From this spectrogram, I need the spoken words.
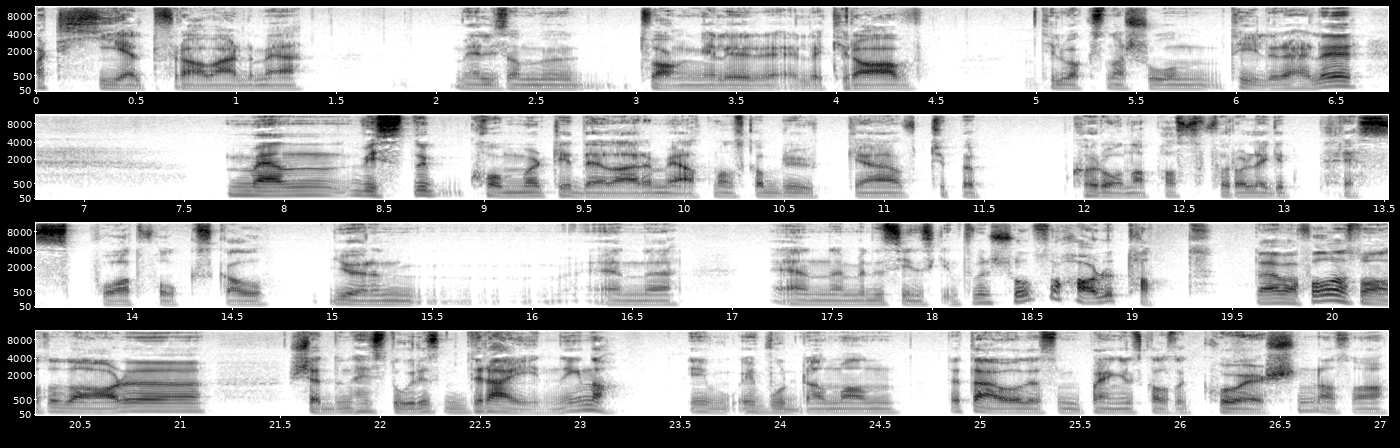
vært helt fraværende med, med liksom tvang eller, eller, krav til vaksinasjon tidligere heller. Men hvis det kommer til det der med at man skal bruke type koronapass for å legge et press på at folk skal gjøre en, en en medisinsk intervensjon, så har du tatt. Det er i hvert fall sånn at Da har det skjedd en historisk dreining da, i, i, hvordan man Dette er jo det som på engelsk kalles coercion, altså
